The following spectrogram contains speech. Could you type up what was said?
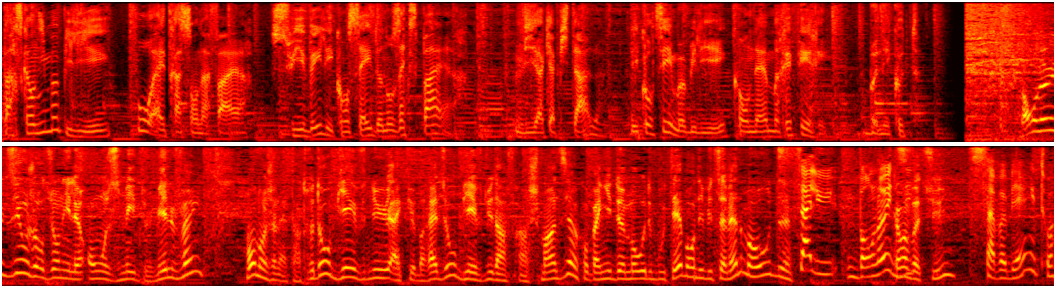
Parce qu'en immobilier, faut être à son affaire. Suivez les conseils de nos experts. Via Capital, les courtiers immobiliers qu'on aime référer. Bonne écoute. Bon lundi, aujourd'hui on est le 11 mai 2020. Mon nom Jonathan Trudeau, bienvenue à Cube Radio, bienvenue dans Franchement dit en compagnie de Maude Boutet. Bon début de semaine Maude. Salut, bon lundi. Comment vas-tu? Ça va bien et toi?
